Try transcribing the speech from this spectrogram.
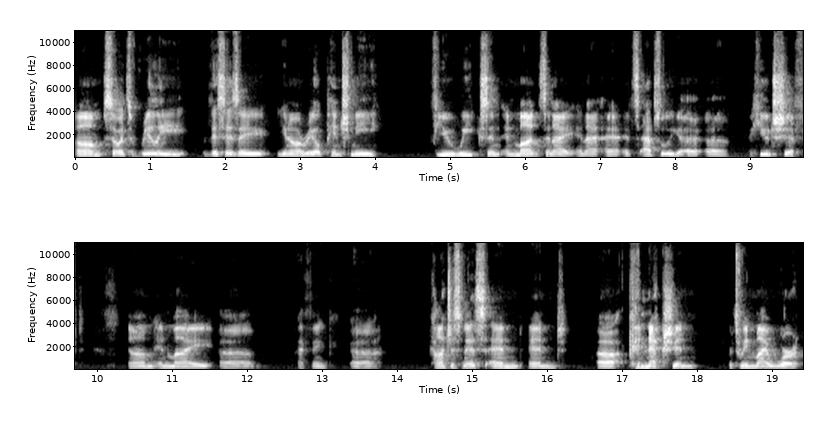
Um, so it's really this is a you know a real pinch me few weeks and, and months and I and I it's absolutely a, a, a huge shift um, in my uh, I think uh, consciousness and and uh, connection between my work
